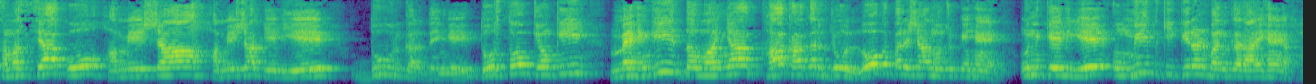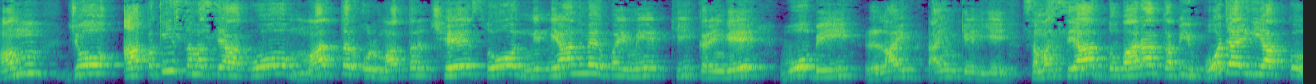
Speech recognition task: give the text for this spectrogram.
समस्या को हमेशा हमेशा के लिए दूर कर देंगे। दोस्तों, क्योंकि महँगी दवाइयाँ खा, खाकर जो लोग परेशान हो चुके हैं, उनके लिए उम्मीद की किरण बनकर आए हैं। हम जो आपकी समस्या को मात्र और मात्र छह सौ निन्यानवे रुपए में ठीक करेंगे, वो भी लाइफ टाइम के लिए। समस्या दोबारा कभी हो जाएगी आपको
